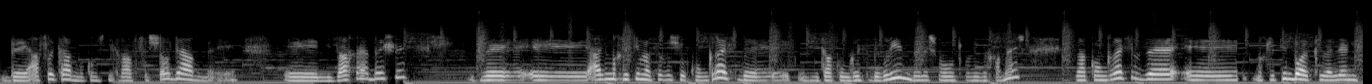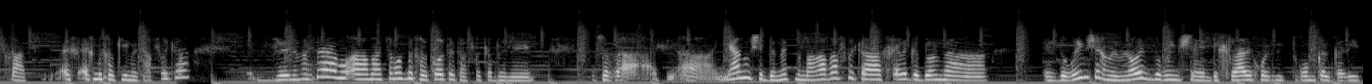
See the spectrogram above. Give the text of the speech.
באפריקה, במקום שנקרא פשודה, אה, היבשת. ואז מחליטים לעשות איזשהו קונגרס, שנקרא קונגרס ברלין ב-1885, והקונגרס הזה, אה, מחליטים בו על כללי משחק, איך, איך מחלקים את אפריקה, ולמעשה המעצמות מחלקות את אפריקה ביניהן. עכשיו, העניין הוא שבאמת במערב אפריקה חלק גדול מהאזורים שם הם לא אזורים שבכלל יכולים לתרום כלכלית.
